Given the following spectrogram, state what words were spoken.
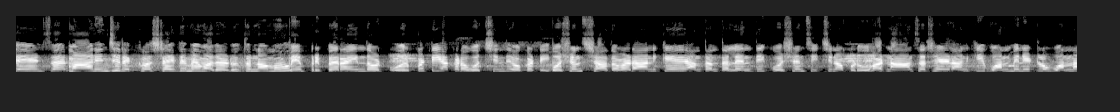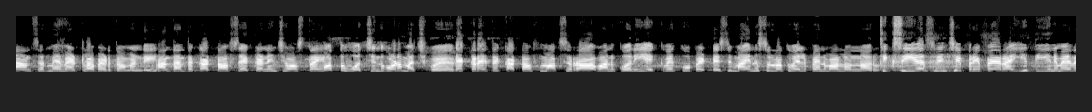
చేయండి సార్. మా నుంచి రిక్వెస్ట్ అయితే మేము అది అడుగుతున్నాము. మేము ప్రిపేర్ అయింది ఒకటి- అక్కడ వచ్చింది ఒకటి. క్వశ్చన్స్ చదవడానికే అంతంత లెంతీ క్వశ్చన్స్ ఇచ్చినప్పుడు వాటిని ఆన్సర్ చేయడానికి వన్ మినిట్లో వన్ ఆన్సర్ మేము ఎట్లా పెడతామండి? అంతంత కట్ ఆఫ్స్ ఎక్కడి నుంచి వస్తాయి? మొత్తం వచ్చింది కూడా మర్చిపోయారు. ఎక్కడైతే కట్ ఆఫ్ మార్క్స్ రావనుకొని ఎక్కువ ఎక్కువ పెట్టేసి మైనస్లోకి వెళ్ళిపోయిన వాళ్ళు ఉన్నారు. సిక్స్ ఇయర్స్ నుంచి ప్రిపేర్ అయ్యి దీని మీద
